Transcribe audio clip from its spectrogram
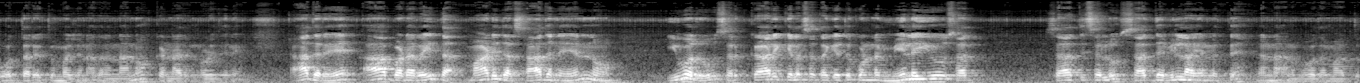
ಓದ್ತಾರೆ ತುಂಬ ಜನ. ಅದನ್ನು ನಾನು ಕಣ್ಣಾರೆ ನೋಡಿದ್ದೇನೆ. ಆದರೆ ಆ ಬಡ ರೈತ ಮಾಡಿದ ಸಾಧನೆಯನ್ನು ಇವರು ಸರ್ಕಾರಿ ಕೆಲಸ ತೆಗೆದುಕೊಂಡ ಮೇಲೆಯೂ ಸಾಧ್ ಸಾಧಿಸಲು ಸಾಧ್ಯವಿಲ್ಲ ಎನ್ನುತ್ತೆ ನನ್ನ ಅನುಭವದ ಮಾತು.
